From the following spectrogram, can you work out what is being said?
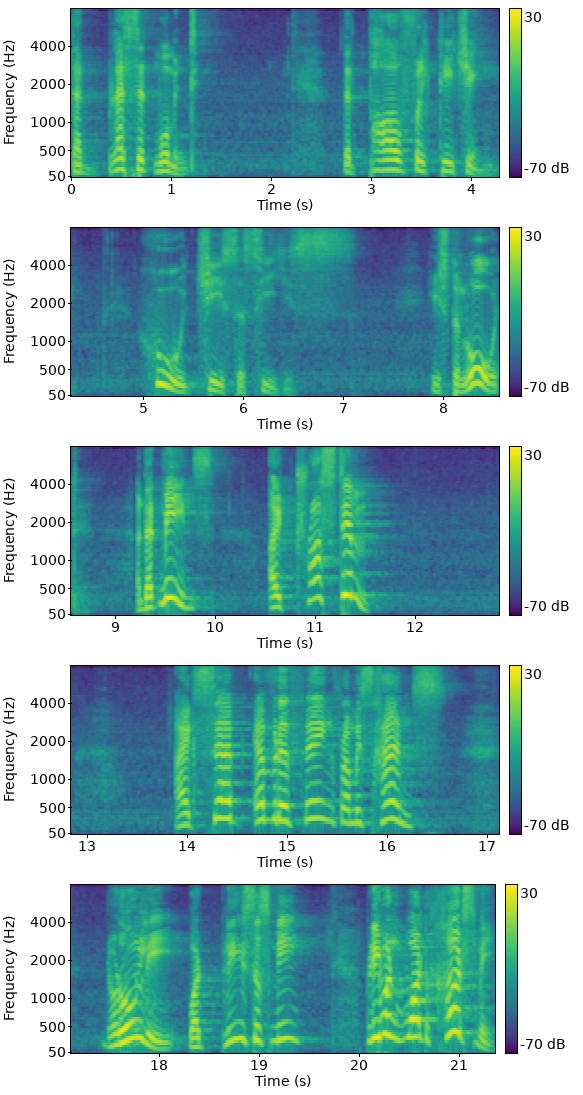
that blessed moment, that powerful teaching, who Jesus is. He's the Lord. And that means I trust Him I accept everything from His hands. not only what pleases me, but even what hurts me.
